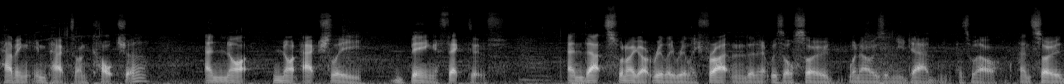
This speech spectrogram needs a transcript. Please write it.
having impact on culture and not not actually being effective. And that's when I got really, really frightened. And it was also when I was a new dad as well. And so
